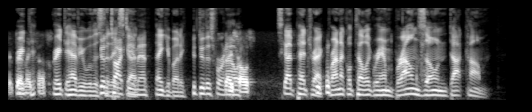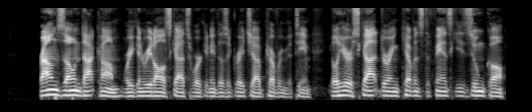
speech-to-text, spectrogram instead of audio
If Great that makes to, sense. great to have you with us Good to today, talk to you, man. Thank you, buddy. Could do this for an Thanks, hour. fellas. Scott Petrak, Chronicle Telegram, brownszone.com. Brownszone.com, where you can read all of Scott's work, and he does a great job covering the team. You'll hear Scott during Kevin Stefanski's Zoom call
